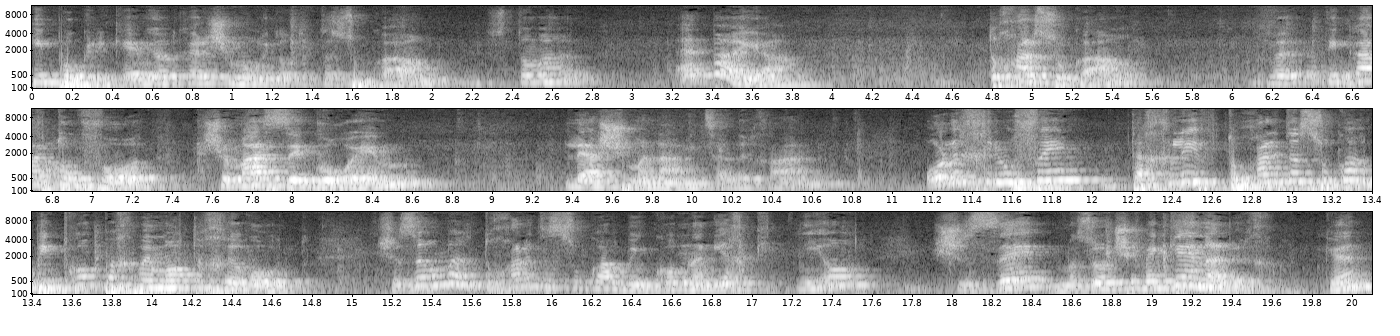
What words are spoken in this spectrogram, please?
היפוגליקמיות, כאלה שמורידות את הסוכר, זאת אומרת, אין בעיה. תאכל סוכר, ותיקח תרופות, שמה זה גורם? להשמנה מצד אחד, או לחילופין, תחליף, תאכל את הסוכר במקום פחמימות אחרות. שזה אומר, תאכל את הסוכר במקום נניח קטניות, שזה מזון שמגן עליך, כן?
